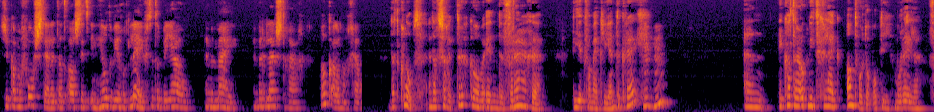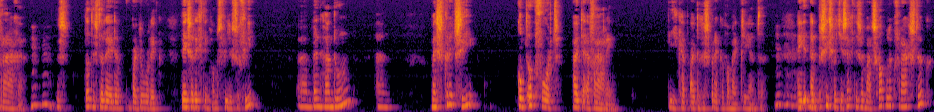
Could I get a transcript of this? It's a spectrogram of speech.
Dus ik kan me voorstellen dat als dit in heel de wereld leeft, dat dat bij jou en bij mij en bij de luisteraar ook allemaal geldt. Dat klopt. En dat zag ik terugkomen in de vragen die ik van mijn cliënten kreeg. En ik had daar ook niet gelijk antwoord op, op die morele vragen. Dus dat is de reden waardoor ik deze richting van de filosofie eh, ben gaan doen. En mijn scriptie komt ook voort uit de ervaring die ik heb uit de gesprekken van mijn cliënten. En, je, en precies wat je zegt is een maatschappelijk vraagstuk.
